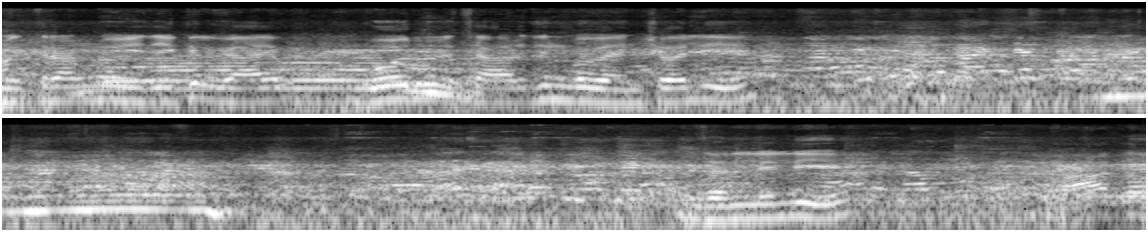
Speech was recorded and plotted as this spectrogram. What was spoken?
मित्रांनो ही देखील गाय बोरवीरच्या अर्जुन भाऊ यांचीवाली आहे. जनलेली आहे.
